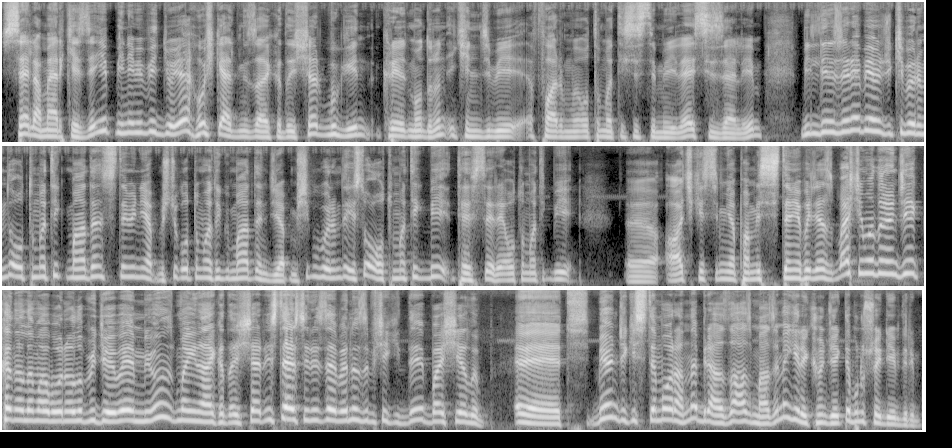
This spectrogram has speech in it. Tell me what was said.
Selam herkese. Yepyeni bir videoya hoş geldiniz arkadaşlar. Bugün Create modunun ikinci bir farmı otomatik sistemiyle sizlerleyim. Bildiğiniz üzere bir önceki bölümde otomatik maden sistemini yapmıştık. Otomatik bir madenci yapmıştık. Bu bölümde ise otomatik bir testere, otomatik bir e, ağaç kesimi yapan bir sistem yapacağız. Başlamadan önce kanalıma abone olup videoyu beğenmeyi unutmayın arkadaşlar. İsterseniz hemen hızlı bir şekilde başlayalım. Evet, bir önceki sisteme oranla biraz daha az malzeme gerekiyor. Öncelikle bunu söyleyebilirim.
